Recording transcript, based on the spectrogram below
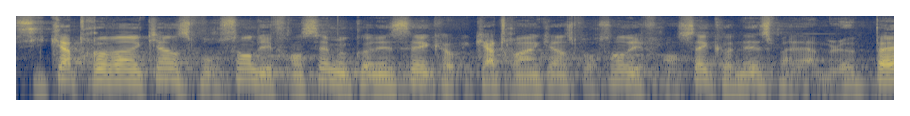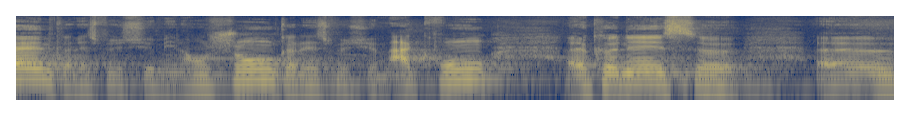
si 95% des Français me connaissaient, 95% des Français connaissent Mme Le Pen, connaissent M. Mélenchon, connaissent M. Macron, euh, connaissent euh, euh,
